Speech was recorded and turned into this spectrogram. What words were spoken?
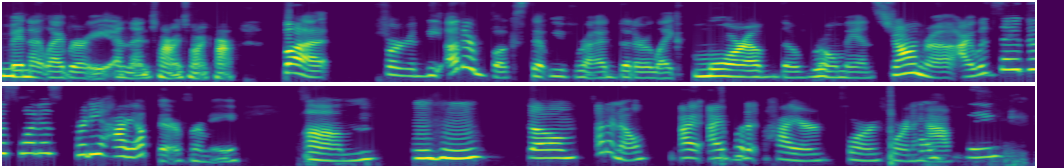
midnight library, and then tomorrow tomorrow tomorrow. But for the other books that we've read that are like more of the romance genre, I would say this one is pretty high up there for me. Um, Mhm. so I don't know. I I put it higher for four and a half I think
